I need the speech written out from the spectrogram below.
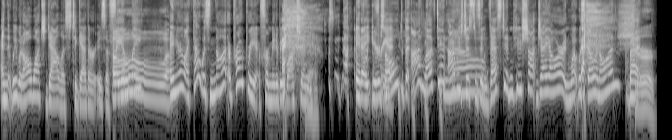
and that we would all watch Dallas together as a family. Oh. And you're like, that was not appropriate for me to be watching at eight years old, but I loved it. I was just as invested in who shot JR and what was going on. But Sure.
